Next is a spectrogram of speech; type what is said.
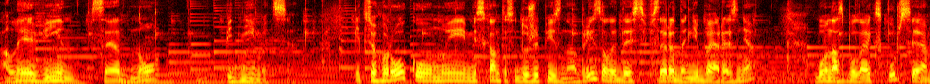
але він все одно підніметься. І цього року ми міскантуси дуже пізно обрізали, десь всередині березня. Бо у нас була екскурсія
